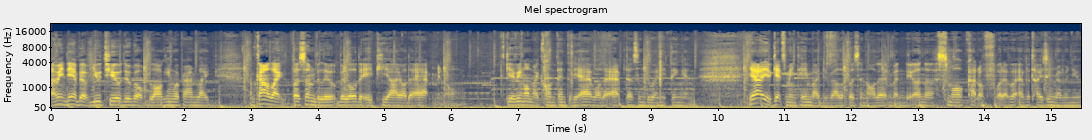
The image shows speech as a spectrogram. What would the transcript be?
I mean, doing a bit of YouTube, do a bit of blogging, where I'm like, I'm kind of like person below below the API or the app. You know, giving all my content to the app while the app doesn't do anything and yeah it gets maintained by developers and all that and they earn a small cut of whatever advertising revenue.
